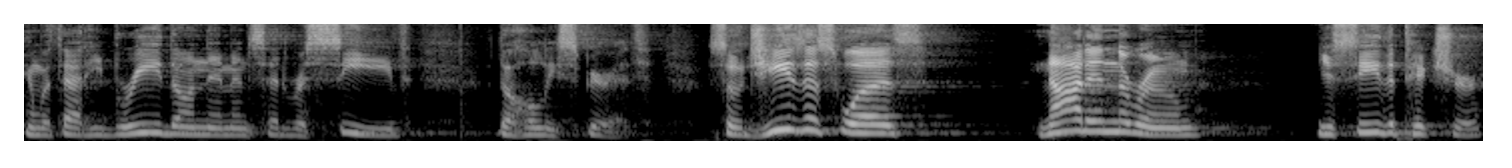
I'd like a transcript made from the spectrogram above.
And with that, he breathed on them and said, Receive the Holy Spirit. So Jesus was not in the room. You see the picture.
